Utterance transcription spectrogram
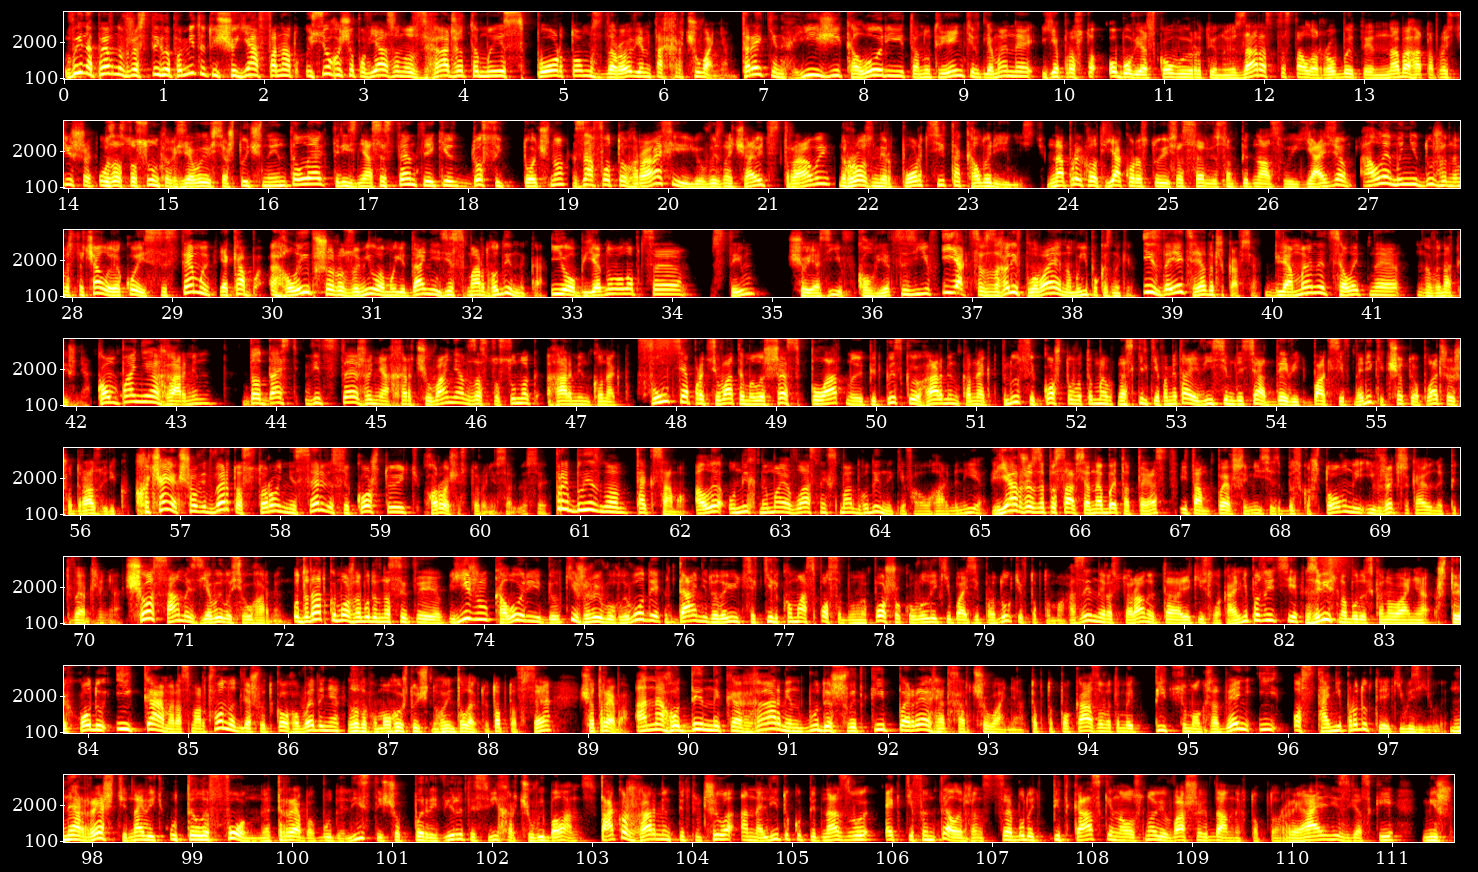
Ви напевно вже встигли помітити, що я фанат усього, що пов'язано з гаджетами, спортом, здоров'ям та харчуванням. Трекінг їжі, калорії та нутрієнтів для мене є просто обов'язковою рутиною. Зараз це стало робити набагато простіше. У застосунках з'явився штучний інтелект, різні асистенти, які досить точно за фотографією визначають страви, розмір порцій та калорійність. Наприклад, я користуюся сервісом під назвою Язьо, але мені дуже не вистачало якоїсь системи, яка б глибше розуміла мої дані зі смарт-годинника і об'єднувала б це з тим. Що я з'їв, коли я це з'їв, і як це взагалі впливає на мої показники? І здається, я дочекався. Для мене це ледь не новина тижня. Компанія Garmin додасть відстеження харчування в застосунок Garmin Connect. Функція працюватиме лише з платною підпискою Garmin Connect Plus і коштуватиме, наскільки я пам'ятаю, 89 баксів на рік, якщо ти оплачуєш одразу рік. Хоча, якщо відверто, сторонні сервіси коштують хороші сторонні сервіси, приблизно так само, але у них немає власних смарт-годинників, а у Garmin є. Я вже записався на бета-тест, і там перший місяць безкоштовний, і вже чекаю на підтвердження. Що саме з'явилося у Garmin? У додатку можна буде вносити їжу, калорії, білки, жири, вуглеводи. Дані додаються кількома способами пошуку великій базі продуктів, тобто магазини, ресторани та якісь локальні позиції. Звісно, буде сканування штрих-коду і камера смартфона для швидкого ведення за допомогою штучного інтелекту, тобто все, що треба. А на годинниках Garmin буде швидкий перегляд харчування, тобто показуватиме підсумок за день і останні продукти, які ви з'їли. Нарешті навіть у телефон не треба буде лізти, щоб перевірити свій харчовий баланс. Також Garmin підключила аналітику під назвою Active Intelligence. Це будуть підказки на основі ваших даних, тобто реальні зв'язки між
